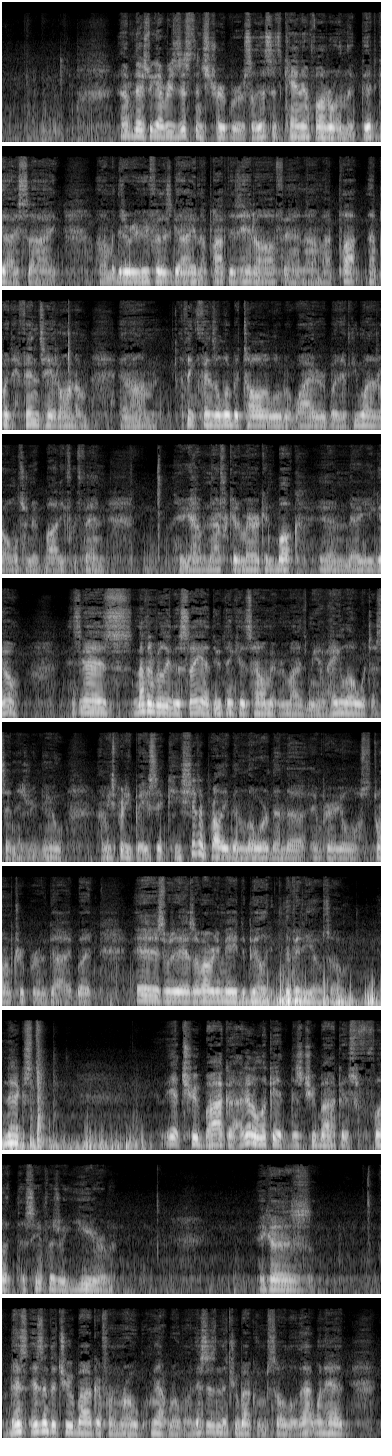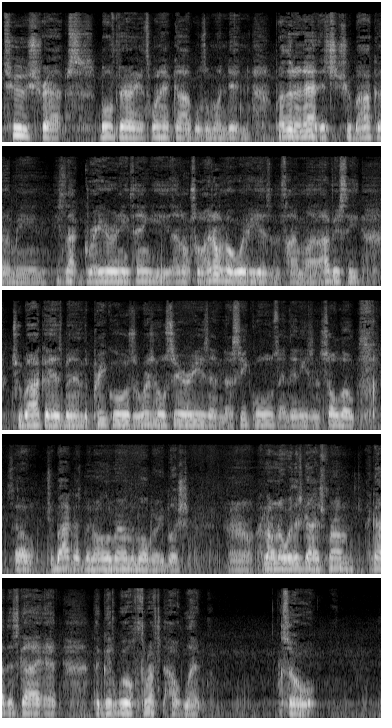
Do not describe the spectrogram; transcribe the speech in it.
Up next, we got resistance troopers. So this is cannon fodder on the good guy side. Um, I did a review for this guy, and I popped his head off, and um, I plopped, I put Finn's head on him, and um, I think Finn's a little bit taller, a little bit wider. But if you wanted an alternate body for Finn, here you have an African American buck, and there you go. This guy's nothing really to say. I do think his helmet reminds me of Halo, which I said in his review. I mean, he's pretty basic. He should have probably been lower than the Imperial Stormtrooper guy, but it is what it is. I've already made the, bill, the video. So next, yeah, Chewbacca. I gotta look at this Chewbacca's foot to see if there's a year, because This isn't the Chewbacca from Rogue, not Rogue One. This isn't the Chewbacca from Solo. That one had two straps, both variants. One had goggles and one didn't. But other than that, it's Chewbacca. I mean, he's not gray or anything. He, I don't, so I don't know where he is in the timeline. Obviously, Chewbacca has been in the prequels, original series, and the sequels, and then he's in Solo. So Chewbacca's been all around the mulberry bush. Uh, I don't know where this guy's from. I got this guy at the Goodwill thrift outlet. So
